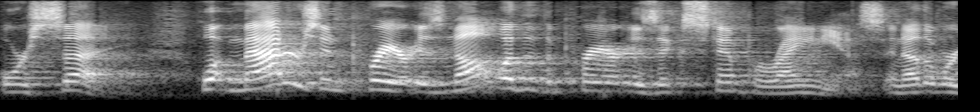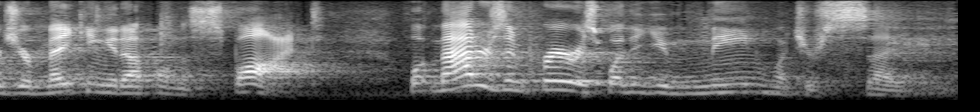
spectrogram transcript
or say. What matters in prayer is not whether the prayer is extemporaneous. In other words, you're making it up on the spot. What matters in prayer is whether you mean what you're saying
